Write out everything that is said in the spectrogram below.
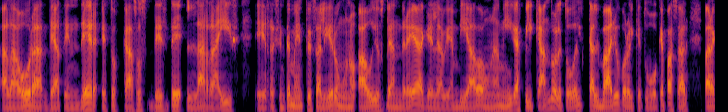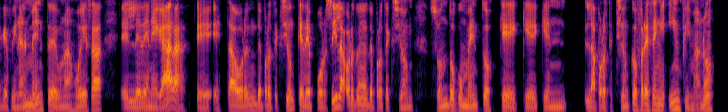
a la hora de atender estos casos desde la raíz. Eh, recientemente salieron unos audios de Andrea que le había enviado a una amiga explicándole todo el calvario por el que tuvo que pasar para que finalmente una jueza eh, le denegara esta orden de protección, que de por sí las órdenes de protección son documentos que, que, que la protección que ofrecen es ínfima, ¿no?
